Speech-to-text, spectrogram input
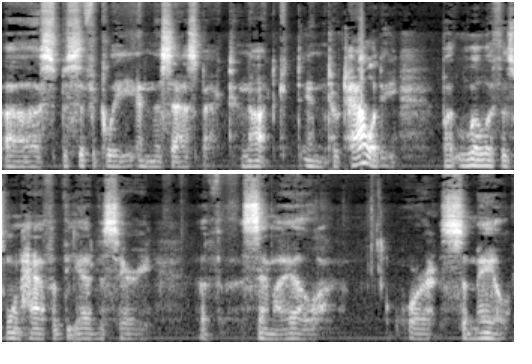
uh, specifically in this aspect, not in totality, but Lilith is one half of the adversary of Samael or Samael.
